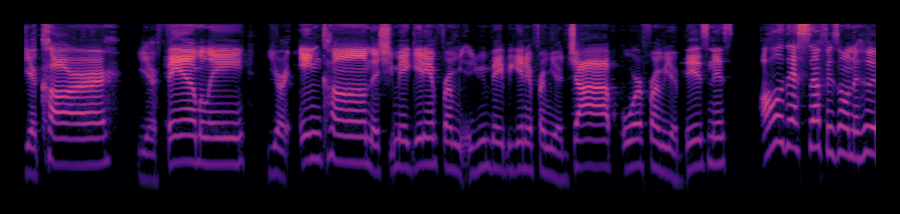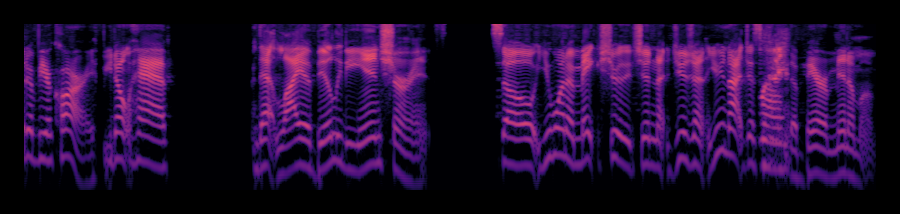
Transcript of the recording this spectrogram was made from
your car your family your income that you may get in from you may be getting from your job or from your business all of that stuff is on the hood of your car if you don't have that liability insurance. So you want to make sure that you're not you're, you're not just right. getting the bare minimum.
